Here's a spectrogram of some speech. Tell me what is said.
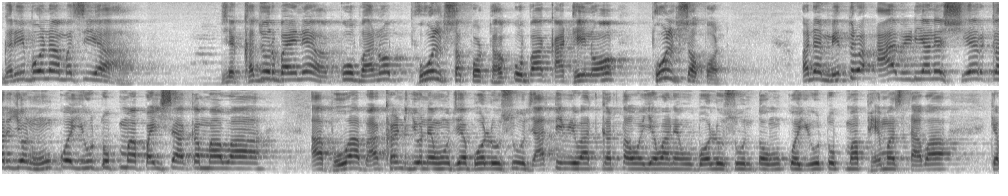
ગરીબોના મસીહા, જે ખજૂરભાઈને હકુભાનો ફૂલ સપોર્ટ હકુભા કાઠીનો ફૂલ સપોર્ટ અને મિત્રો, આ વિડીયોને શેર કરજો ને હું કોઈ યુટ્યુબમાં પૈસા કમાવા, આ ભુવા ભાખંડીઓને હું જે બોલું છું, જાતિ વિવાદ કરતા હોય એવાને હું બોલું છું તો હું કોઈ યુટ્યુબમાં ફેમસ થવા કે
